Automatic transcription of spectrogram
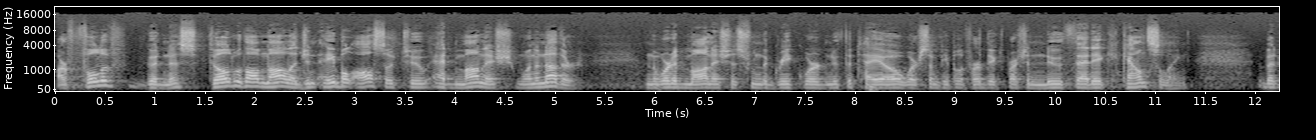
are full of goodness, filled with all knowledge, and able also to admonish one another. And the word admonish is from the Greek word noutheteo, where some people have heard the expression nouthetic counseling. But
